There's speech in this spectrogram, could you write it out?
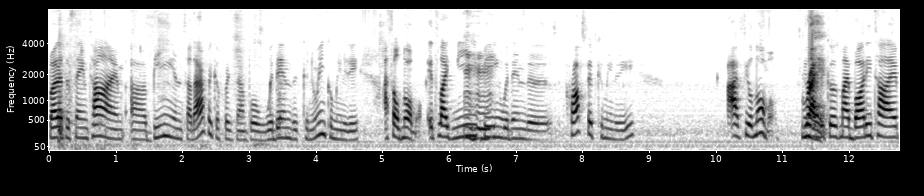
But at the same time, uh, being in South Africa, for example, within the canoeing community, I felt normal. It's like me being within the CrossFit community. I feel normal, you know, Right. because my body type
